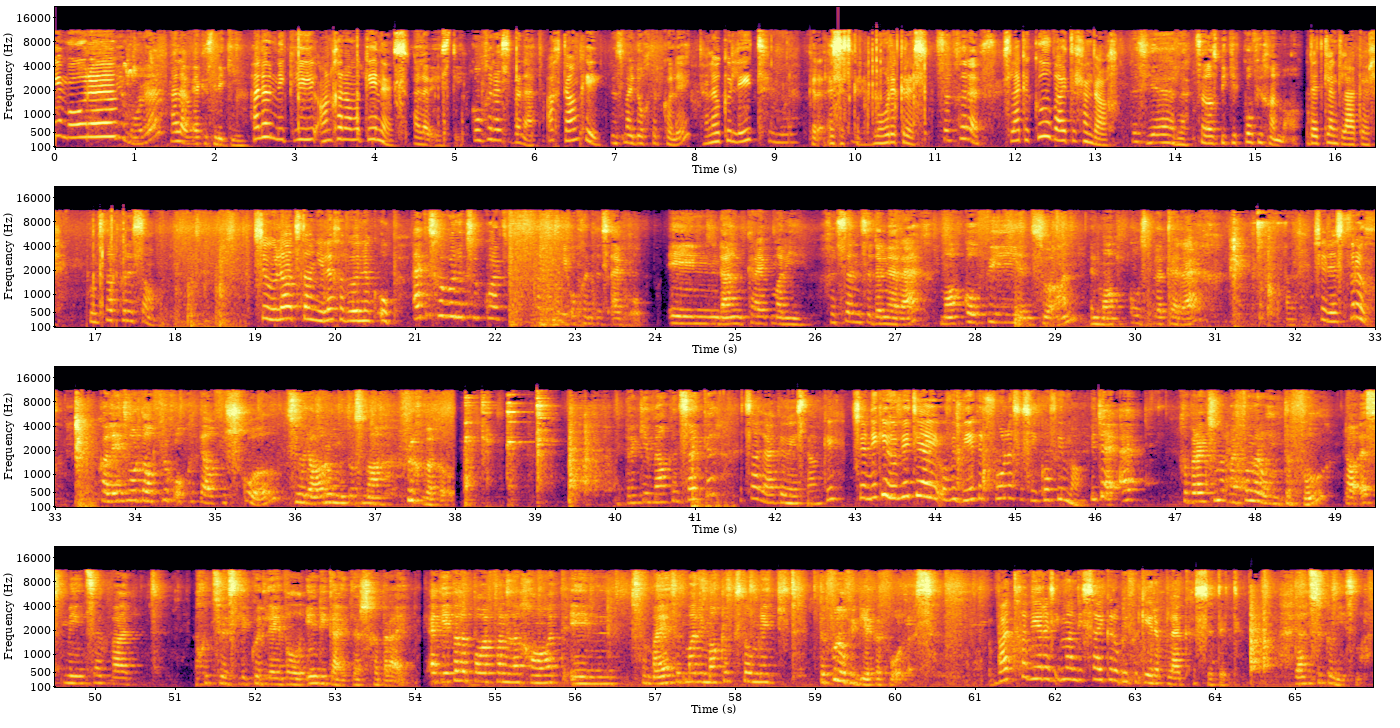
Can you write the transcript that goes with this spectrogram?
Goeiemôre. Goeiemôre. Hallo, ek is Nikki. Hallo Nikki, aangename kennis. Hallo Estie. Kom gerus binne. Ag, dankie. Dis my dogter Colette. Hallo Colette. Goeiemôre. Chris. Is dit Chris? Môre Chris. Sit gerus. Dis lekker koel cool buite vandag. Dis heerlik. Sal ons 'n bietjie koffie gaan maak. Dit klink lekker. Kom stap gerus saam. So, hoe laat staan julle gewoonlik op? Ek is gewoonlik so kwart voor vyf in die oggend is ek op. En dan kry ek maar die gesin se dinge reg, maak koffie en so aan en maak die kosblikke reg. So, dis vroeg. Colette word al vroeg opgetel vir skool, so daarom moet ons maar vroeg wikkel. Drink jy melk en suiker? Dit sal lekker wees, dankie. So Nikki, hoe weet jy of die beker vol is as jy koffie maak? Weet jy, ek gebruik sommer my vinger om te voel. Daar is mense wat goed soos liquid level indicators gebruik. Ek het al 'n paar van hulle gehad en vir my is dit maar die maklikste om net te voel of die beker vol is. Wat gebeur as iemand die suiker op die verkeerde plek gesit het? Dan soek 'n mens maar.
